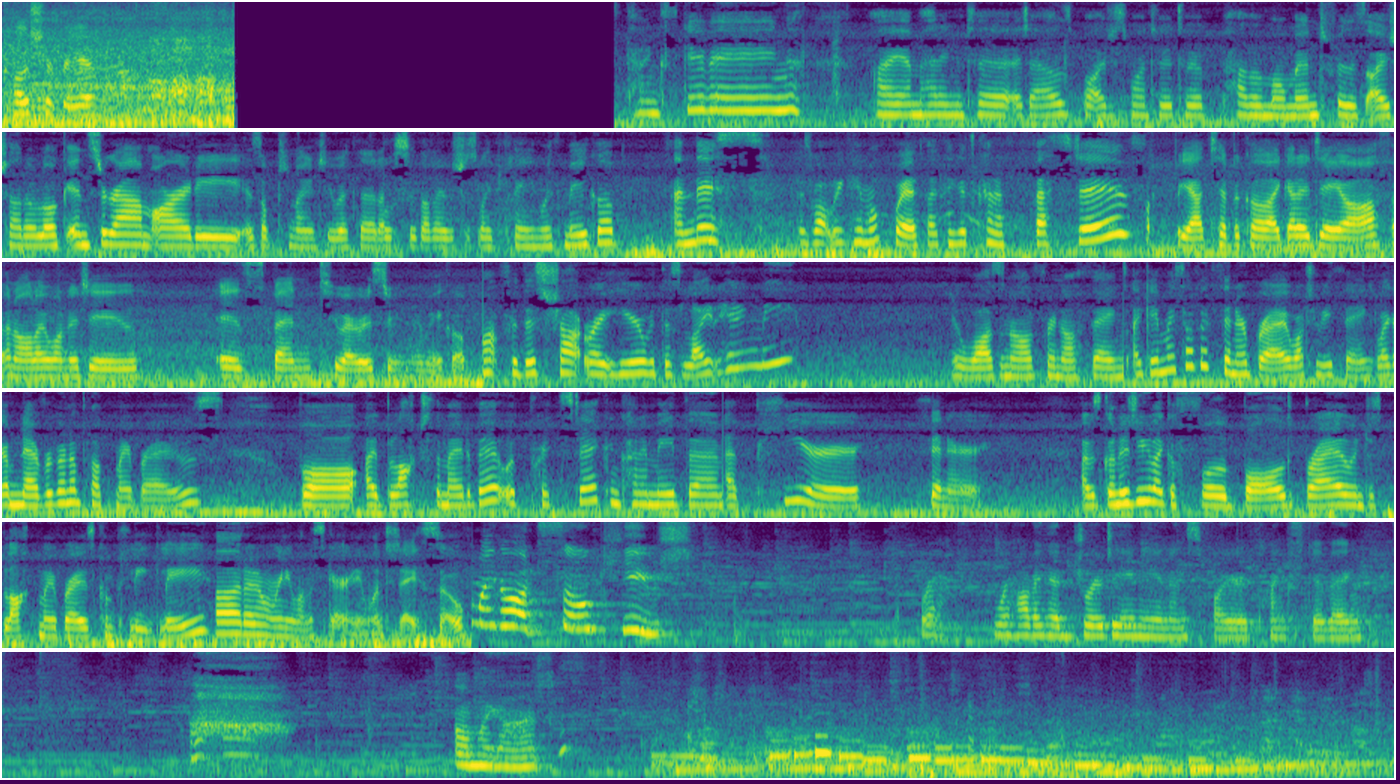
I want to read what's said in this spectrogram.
Culture for you. Thanksgiving. I am heading to Adele's, but I just wanted to have a moment for this eyeshadow look. Instagram already is up to 90 with it. I posted that I was just like playing with makeup. And this is what we came up with. I think it's kind of festive. But yeah, typical. I get a day off and all I want to do is spend two hours doing my makeup. Not for this shot right here with this light hitting me. It wasn't all for nothing. I gave myself a thinner brow. What do we think? Like I'm never going to pluck my brows, but I blocked them out a bit with Pritt Stick and kind of made them appear thinner. I was to do like a full bald brow and just block my brows completely, but I don't really want to scare anyone today, so. Oh my god, so cute. We're, we're having a Jordanian inspired Thanksgiving. Oh my god.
